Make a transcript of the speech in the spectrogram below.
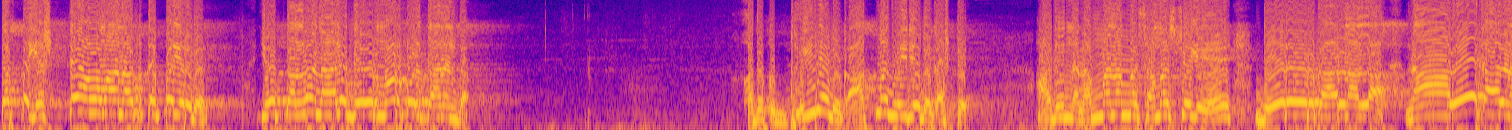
ತೆಪ್ಪ, ಎಷ್ಟೇ ಅವಮಾನ ಆದ್ರೂ ತೆಪ್ಪಗಿರ್ಬೇಕು. ಇವತ್ತಲ್ಲ ನಾಳೆ ದೇವರು ನೋಡ್ಕೊಳ್ತಾನೆ ಅಂತ. ಅದಕ್ಕೆ ಧೈರ್ಯ ಬೇಕು. ಆತ್ಮಧೈರ್ಯ ಬೇಕು ಅಷ್ಟೇ. ಅದರಿಂದ ನಮ್ಮ ನಮ್ಮ ಸಮಸ್ಯೆಗೆ ಬೇರೆಯವರು ಕಾರಣ ಅಲ್ಲ. ನಾವೇ ಕಾರಣ.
